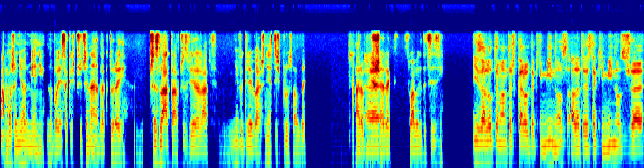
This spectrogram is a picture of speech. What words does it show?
a może nie odmieni, no bo jest jakaś przyczyna, dla której przez lata, przez wiele lat nie wygrywasz, nie jesteś plusowy, a robisz e... szereg słabych decyzji. I za luty mam też, Karol, taki minus, ale to jest taki minus, że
